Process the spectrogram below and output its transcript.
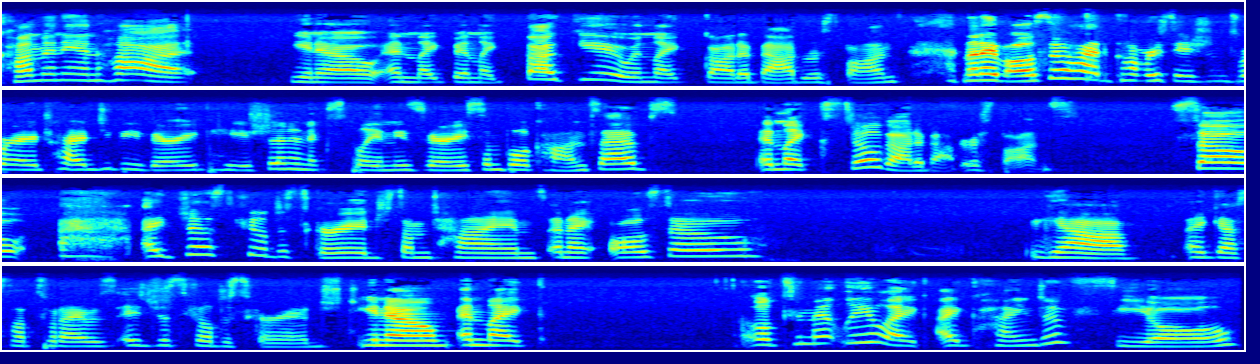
coming in hot, you know, and like been like fuck you and like got a bad response. And then I've also had conversations where I tried to be very patient and explain these very simple concepts and like still got a bad response. So I just feel discouraged sometimes and I also yeah, I guess that's what I was. I just feel discouraged, you know? And like, ultimately, like, I kind of feel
